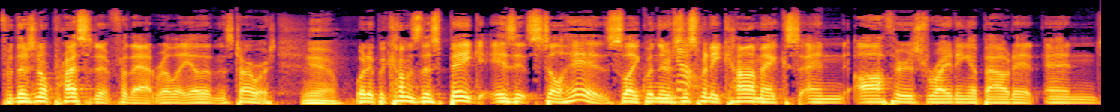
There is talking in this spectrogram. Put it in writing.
for there's no precedent for that really other than Star Wars Yeah, when it becomes this big, is it still his? Like when there's this many comics and authors writing about it and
